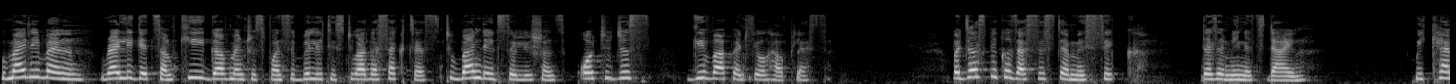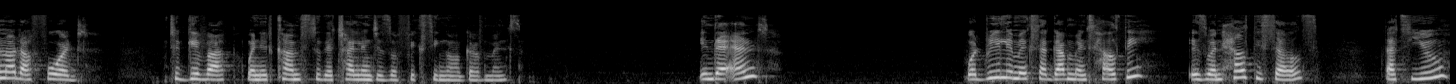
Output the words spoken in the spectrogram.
We might even relegate some key government responsibilities to other sectors, to band aid solutions, or to just give up and feel helpless. But just because a system is sick doesn't mean it's dying. We cannot afford to give up when it comes to the challenges of fixing our governments. In the end, what really makes a government healthy is when healthy cells, that's you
